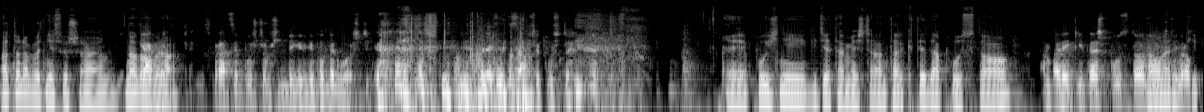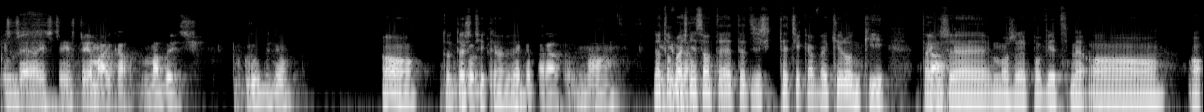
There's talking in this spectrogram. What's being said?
a to nawet nie słyszałem. No dobra. Z pracy puszczą przed biegiem niepodległości. to zawsze puszczę. E, później gdzie tam jeszcze? Antarktyda pusto. Ameryki też pusto, no Ameryki w tym roku jeszcze, jeszcze, jeszcze Jamajka ma być w grudniu. O, to też ciekawe. No, no to właśnie są te, te, te ciekawe kierunki. Także tak. może powiedzmy o, o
